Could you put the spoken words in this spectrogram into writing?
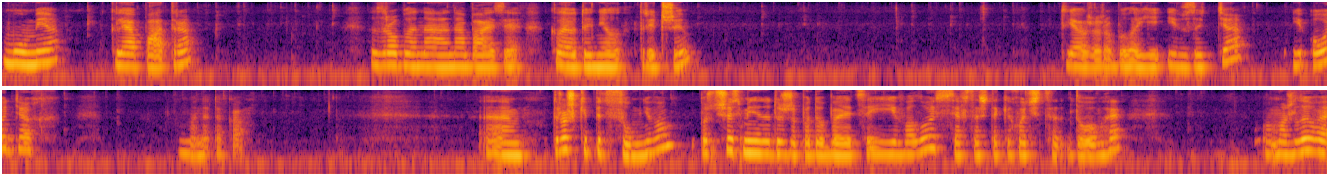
Мумія Клеопатра. Зроблена на базі Cleodenil 3G. Я вже робила їй і взуття, і одяг. У мене така. Е, трошки під сумнівом, бо щось мені не дуже подобається її волосся, все ж таки хочеться довге. Можливо,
